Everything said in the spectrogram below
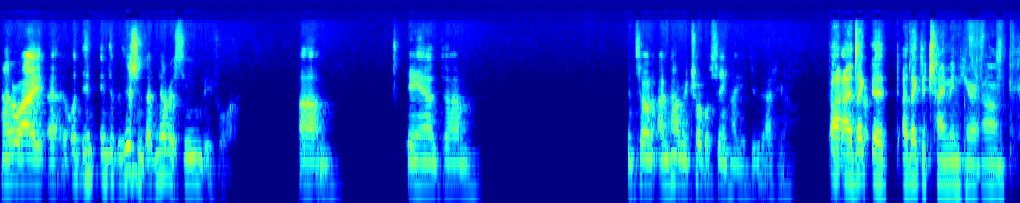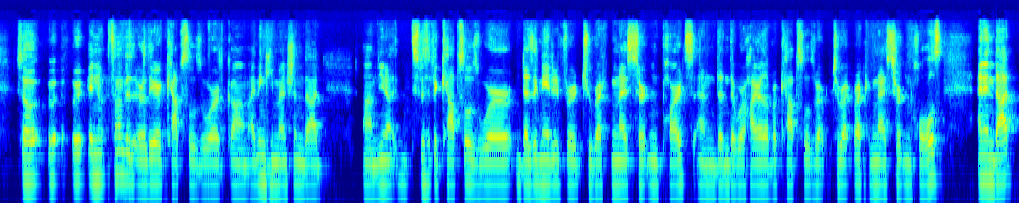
How do I, uh, in, into positions I've never seen before. Um, and, um, and so I'm having trouble seeing how you do that here. I'd like to I'd like to chime in here. Um, so uh, uh, in some of his earlier capsules work, um, I think he mentioned that um, you know specific capsules were designated for to recognize certain parts, and then there were higher level capsules to re recognize certain wholes. And in that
